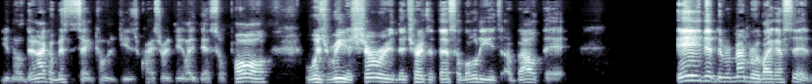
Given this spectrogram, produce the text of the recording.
You know, they're not gonna miss the second coming of Jesus Christ or anything like that. So Paul was reassuring the church of Thessalonians about that. And that to remember, like I said,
